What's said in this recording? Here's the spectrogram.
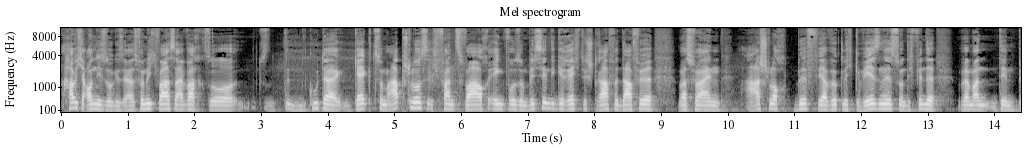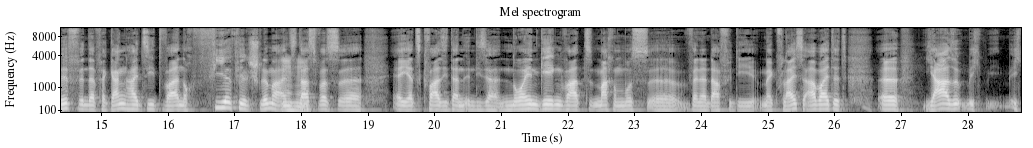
habe ich auch nicht so gesehen. Also für mich war es einfach so ein guter Gag zum Abschluss. Ich fand es war auch irgendwo so ein bisschen die gerechte Strafe dafür, was für ein Arschloch-Biff ja wirklich gewesen ist. Und ich finde, wenn man den Biff in der Vergangenheit sieht, war er noch viel, viel schlimmer als mhm. das, was äh, er jetzt quasi dann in dieser neuen Gegenwart machen muss, äh, wenn er da für die McFlys arbeitet. Äh, ja, also ich, ich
